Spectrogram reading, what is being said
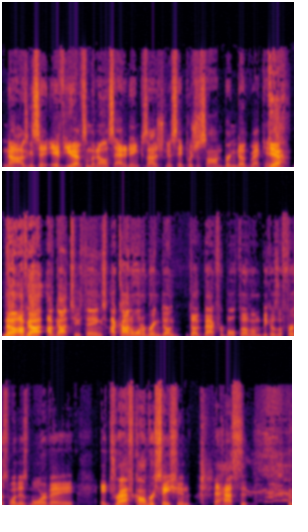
no, I was gonna say if you have something else, add it in because I was just gonna say push us on, bring Doug back in. Yeah, no, I've got I've got two things. I kind of want to bring Doug Doug back for both of them because the first one is more of a a draft conversation that has to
